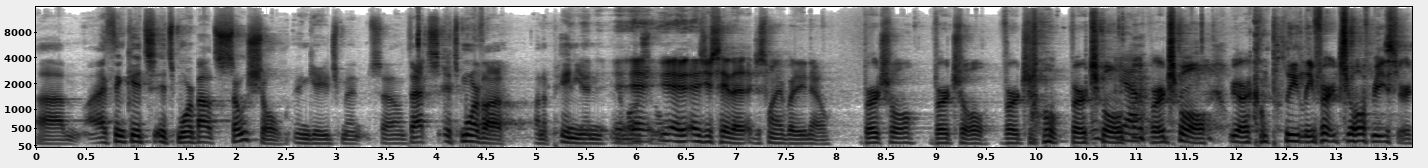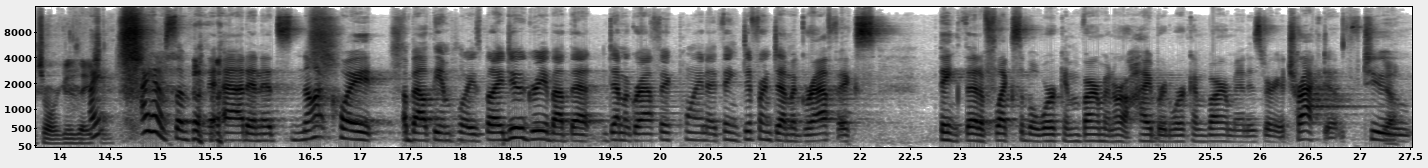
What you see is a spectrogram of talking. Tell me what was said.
um, I think it's it's more about social engagement. So that's it's more of a an opinion, emotional. As you say that, I just want everybody to know virtual, virtual, virtual, virtual, Yeah. virtual. We are a completely virtual research organization. I, I have something to add, and it's not quite about the employees, but I do agree about that demographic point. I think different demographics think that a flexible work environment or a hybrid work environment is very attractive to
